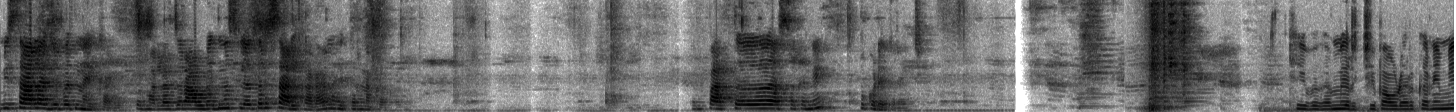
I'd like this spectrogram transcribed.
मी साल अजिबात नाही काढत तर मला जर आवडत नसलं तर साल काढा नाहीतर नका काढा पण पातळ असं का नाही तुकडे करायचे. ही बघा मिरची पावडर करणे मी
